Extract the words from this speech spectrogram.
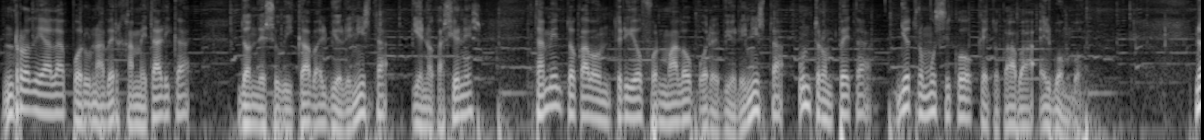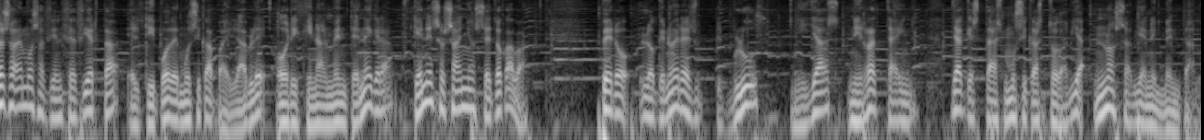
rodeada por una verja metálica donde se ubicaba el violinista y en ocasiones también tocaba un trío formado por el violinista, un trompeta y otro músico que tocaba el bombo. No sabemos a ciencia cierta el tipo de música bailable originalmente negra que en esos años se tocaba, pero lo que no era es blues, ni jazz, ni ragtime, ya que estas músicas todavía no se habían inventado.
